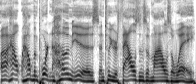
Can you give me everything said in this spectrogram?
uh, how, how important home is until you're thousands of miles away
